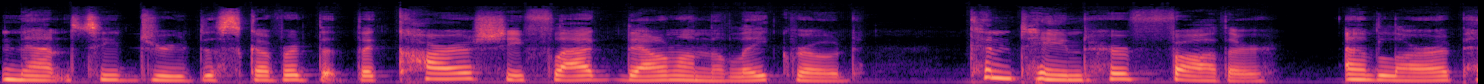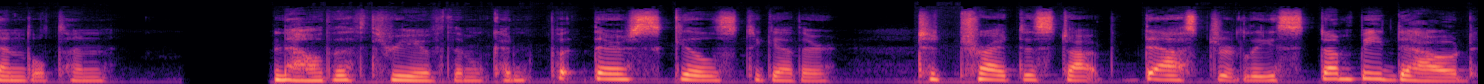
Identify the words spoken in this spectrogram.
Nancy Drew discovered that the car she flagged down on the lake road contained her father and Laura Pendleton. Now the three of them can put their skills together to try to stop dastardly Stumpy Dowd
